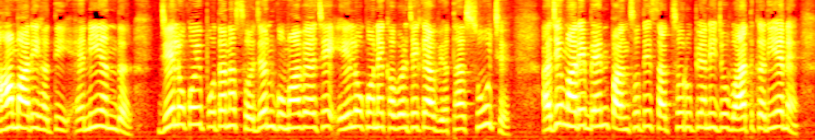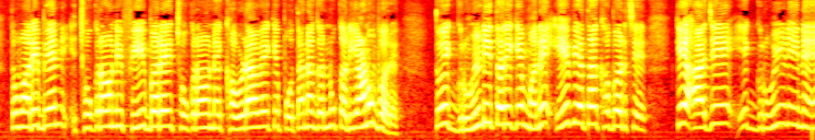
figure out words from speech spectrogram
મહામારી હતી, એની અંદર જે લોકોએ પોતાના સ્વજન ગુમાવ્યા છે, એ લોકોને ખબર છે કે આ વ્યથા શું છે? આજે મારી બેન પાંચસોથી સાતસો રૂપિયાની જો વાત કરીએ ને, તો મારી બેન છોકરાઓની ફી ભરે, છોકરાઓને ખવડાવે કે પોતાના ઘરનું કરિયાણું ભરે. તો એક ગૃહિણી તરીકે મને એ વ્યથા ખબર છે કે આજે એક ગૃહિણીને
